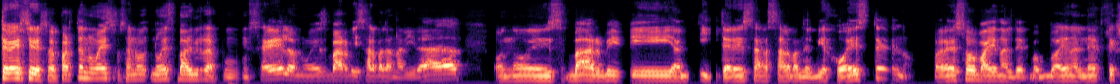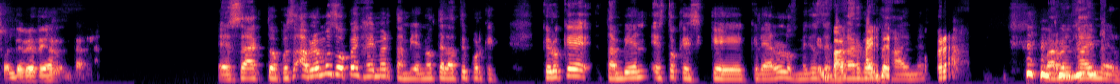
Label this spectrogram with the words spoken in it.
Te voy a decir eso, aparte no es, o sea, no, no es Barbie Rapunzel, o no es Barbie Salva la Navidad, o no es Barbie y Teresa salvan el viejo este, no. Para eso vayan al, de- vayan al Netflix o al DVD a rentarla. Exacto, pues hablamos de Oppenheimer también, ¿no? Te late porque creo que también esto que, que crearon los medios El de Barbenheimer. Barbenheimer, Barbenheimer,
